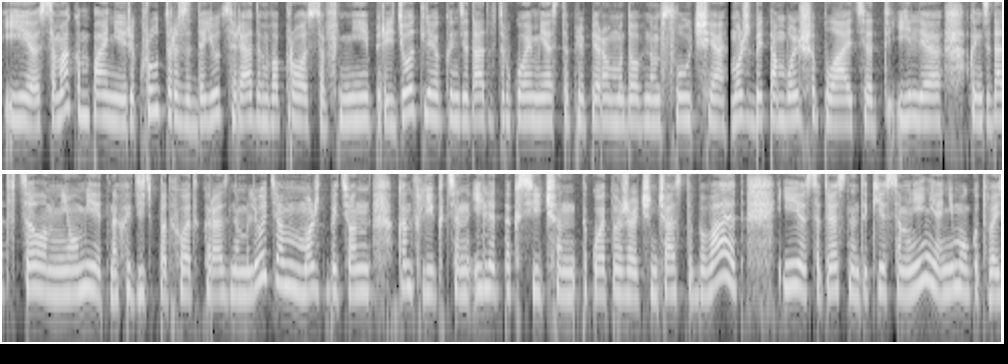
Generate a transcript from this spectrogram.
и сама компания и рекрутер задаются рядом вопросов. Не перейдет ли кандидат в другое место при первом удобном случае? Может быть, там больше платят? Или кандидат в целом не умеет находить подход к разным людям? Может быть, он конфликтен или токсичен? Такое тоже очень часто бывает. И, соответственно, такие сомнения, они могут возникнуть,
